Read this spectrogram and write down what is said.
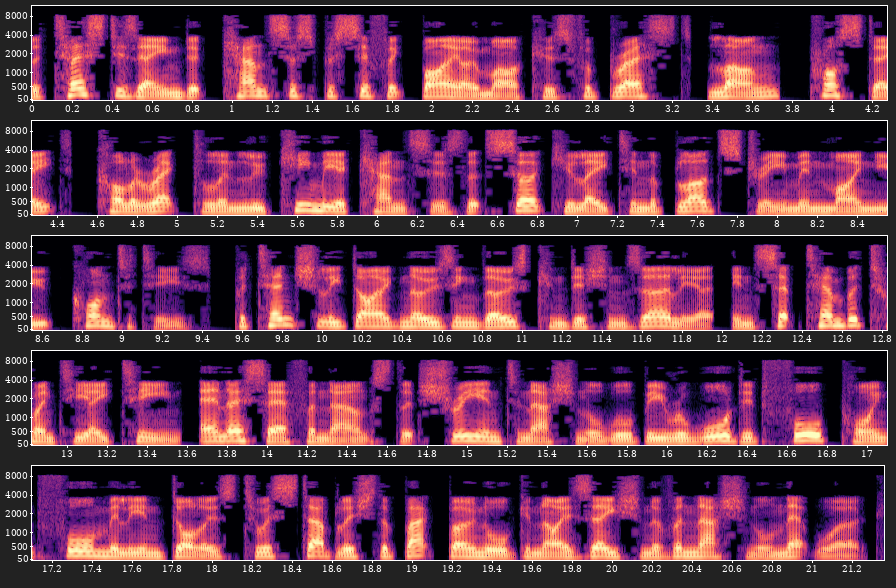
The test is aimed at cancer-specific biomarkers for breast, lung, prostate, colorectal and leukemia cancers that circulate in the bloodstream in minute quantities, potentially diagnosing those conditions earlier. In September 2018, NSF announced that SRI International will be rewarded $4.4 million to establish the backbone organization of a national network.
